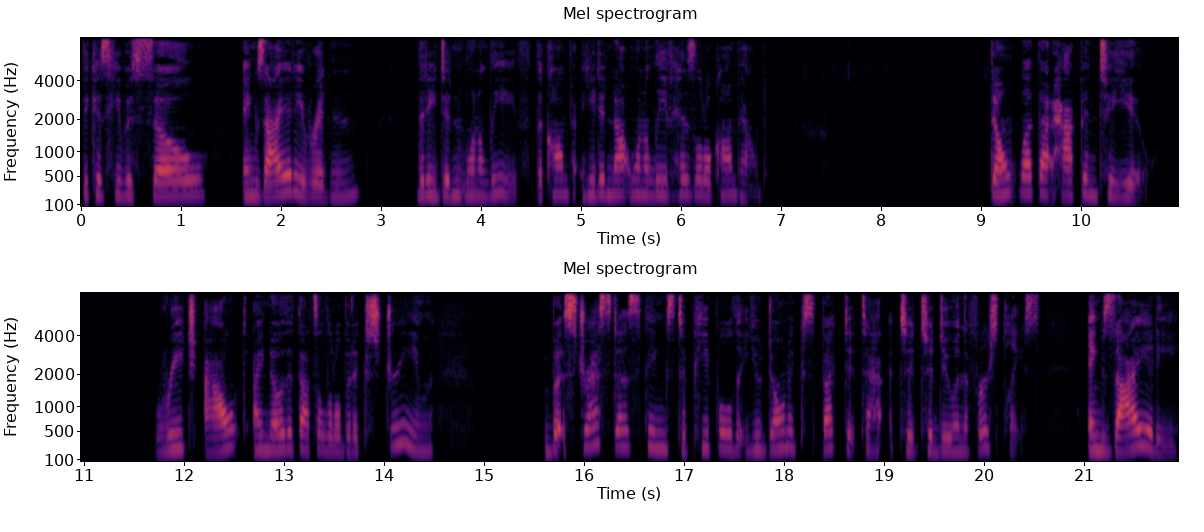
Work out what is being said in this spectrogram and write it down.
because he was so anxiety ridden that he didn't want to leave the compound. He did not want to leave his little compound. Don't let that happen to you. Reach out. I know that that's a little bit extreme, but stress does things to people that you don't expect it to, to, to do in the first place. Anxiety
